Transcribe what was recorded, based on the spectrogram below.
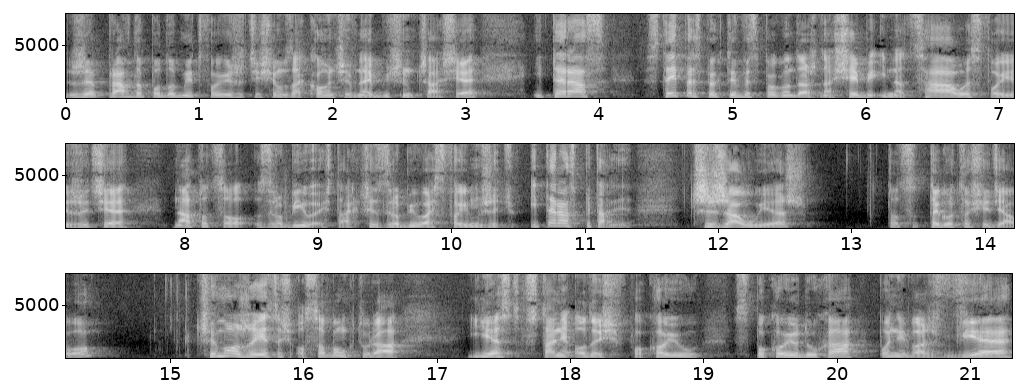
że prawdopodobnie Twoje życie się zakończy w najbliższym czasie i teraz z tej perspektywy spoglądasz na siebie i na całe swoje życie, na to, co zrobiłeś, tak? Czy zrobiłaś w swoim życiu. I teraz pytanie, czy żałujesz to, tego, co się działo? Czy może jesteś osobą, która jest w stanie odejść w pokoju, w spokoju ducha, ponieważ wie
